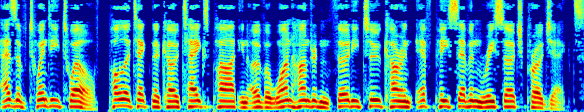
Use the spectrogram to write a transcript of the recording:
As of 2012, Politecnico takes part in over 132 current FP7 research projects.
